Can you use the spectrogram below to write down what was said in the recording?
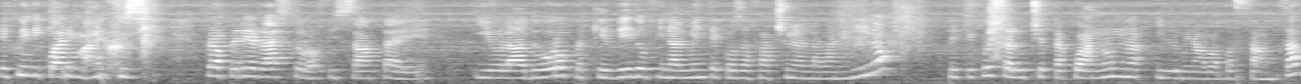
e quindi qua rimane così. Però per il resto l'ho fissata e io la adoro perché vedo finalmente cosa faccio nel lavandino perché questa lucetta qua non illuminava abbastanza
